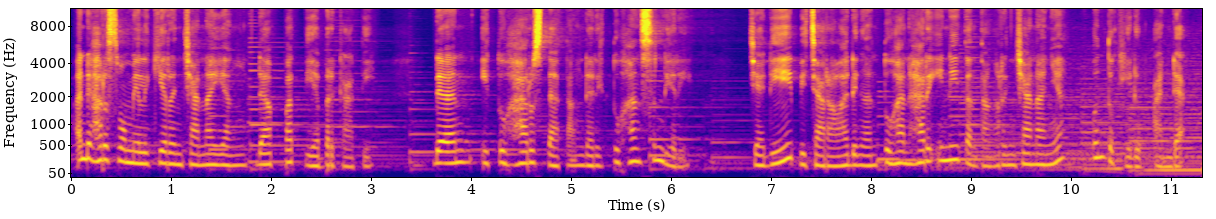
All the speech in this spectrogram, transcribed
Anda harus memiliki rencana yang dapat dia berkati. Dan itu harus datang dari Tuhan sendiri. Jadi bicaralah dengan Tuhan hari ini tentang rencananya untuk hidup Anda.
